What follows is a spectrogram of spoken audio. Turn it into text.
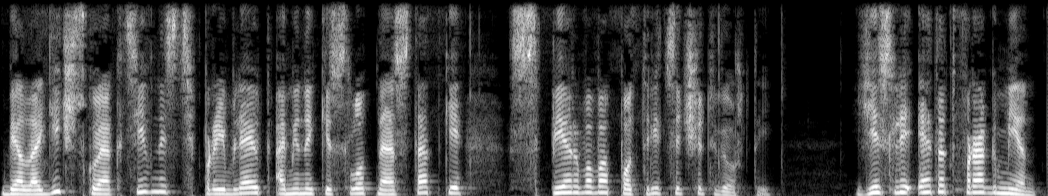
Биологическую активность проявляют аминокислотные остатки с 1 по 34. Если этот фрагмент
